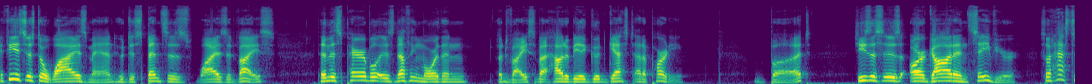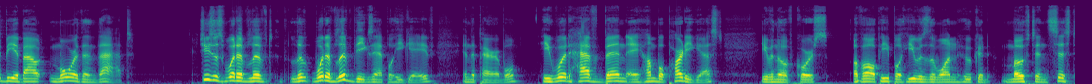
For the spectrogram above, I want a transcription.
If he is just a wise man who dispenses wise advice, then this parable is nothing more than advice about how to be a good guest at a party. But Jesus is our God and Savior, so it has to be about more than that. Jesus would have lived li- would have lived the example he gave in the parable. He would have been a humble party guest, even though of course of all people he was the one who could most insist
